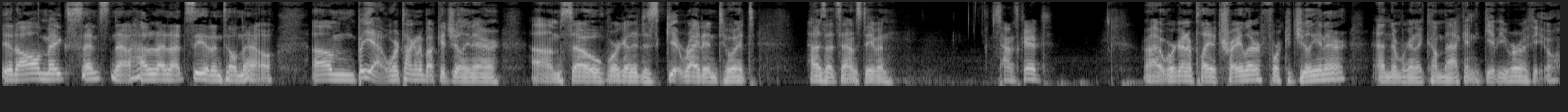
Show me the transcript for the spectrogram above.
It all makes sense now. How did I not see it until now? Um, but yeah, we're talking about Kajillionaire. Um, so we're gonna just get right into it. How does that sound, Stephen? Sounds good. All right, we're gonna play a trailer for Kajillionaire, and then we're gonna come back and give you a review.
